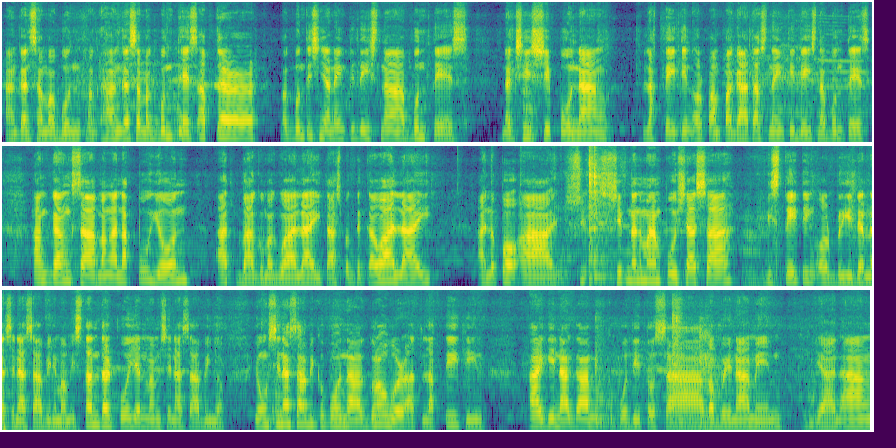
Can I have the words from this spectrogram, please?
hanggang sa magbun- mag- hanggang sa magbuntis. After magbuntis niya 90 days na buntis, nagsiship po ng lactating or pampagatas 90 days na buntis hanggang sa mga anak po yon at bago magwalay. Tapos pag nagkawalay, ano po, ah shi- ship na naman po siya sa gestating or breeder na sinasabi ni ma'am. Standard po yan ma'am sinasabi nyo. Yung sinasabi ko po na grower at lactating ay ginagamit ko po dito sa baboy namin. Yan, ang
